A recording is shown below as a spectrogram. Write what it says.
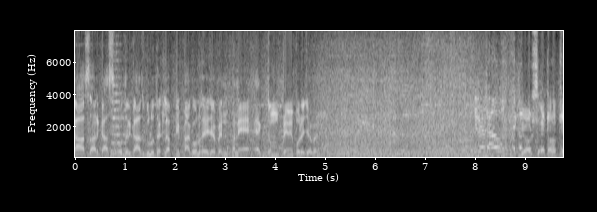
গাছ আর গাছ, ওদের গাছগুলো দেখলে আপনি পাগল হয়ে যাবেন মানে একদম প্রেমে পড়ে যাবেন। এটা হচ্ছে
